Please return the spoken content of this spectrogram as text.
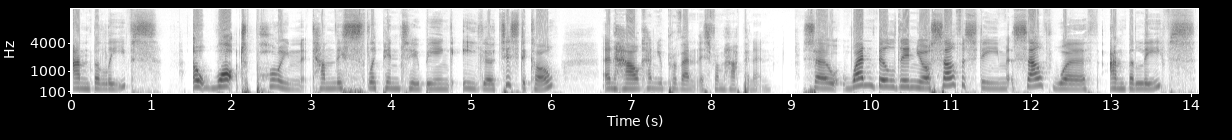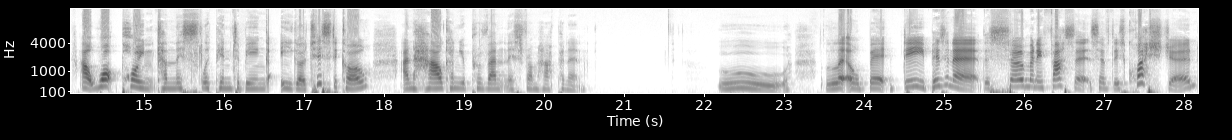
and beliefs, at what point can this slip into being egotistical and how can you prevent this from happening? So, when building your self esteem, self worth, and beliefs, at what point can this slip into being egotistical and how can you prevent this from happening? Ooh, little bit deep, isn't it? There's so many facets of this question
